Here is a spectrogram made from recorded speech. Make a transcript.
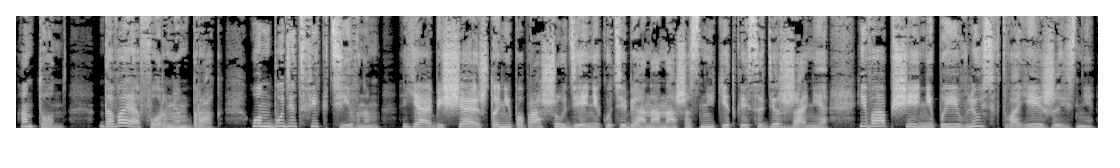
«Антон, давай оформим брак. Он будет фиктивным. Я обещаю, что не попрошу денег у тебя на наше с Никиткой содержание и вообще не появлюсь в твоей жизни.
